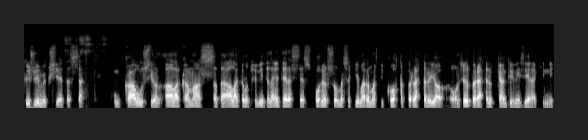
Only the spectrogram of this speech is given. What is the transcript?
kysymyksiä tässä, kun kausi on alkamassa tai alkanut hyvin täällä etelässä ja Pohjois-Suomessakin varmasti kohta pörähtänyt ja on se jo pörähtänyt käynti hyvin sielläkin, niin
